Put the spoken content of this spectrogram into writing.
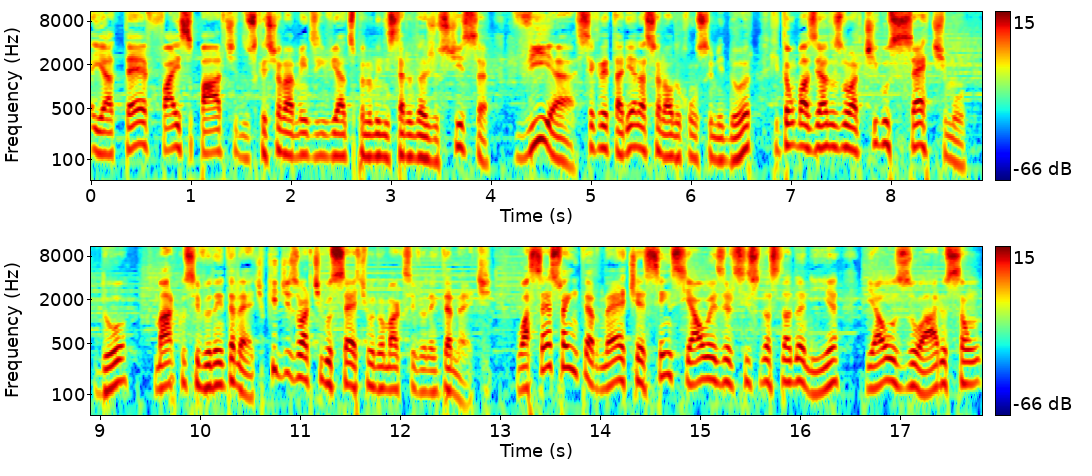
E até faz parte dos questionamentos enviados pelo Ministério da Justiça via Secretaria Nacional do Consumidor, que estão baseados no artigo 7 do Marco Civil da Internet. O que diz o artigo 7 do Marco Civil da Internet? O acesso à internet é essencial ao exercício da cidadania e ao usuário são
